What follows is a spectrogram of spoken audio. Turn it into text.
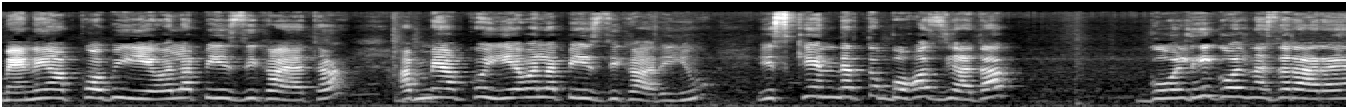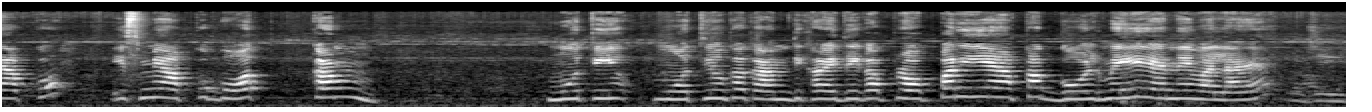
मैंने आपको अभी ये वाला पीस दिखाया था। अब मैं आपको ये वाला पीस दिखा रही हूँ। इसके अंदर तो बहुत ज़्यादा गोल्ड ही गोल्ड नज़र आ रहा है आपको। इसमें आपको बहुत कम मोती मोतियों का काम दिखाई देगा। प्रॉपर ये आपका गोल्ड में ही रहने वाला है। जी।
